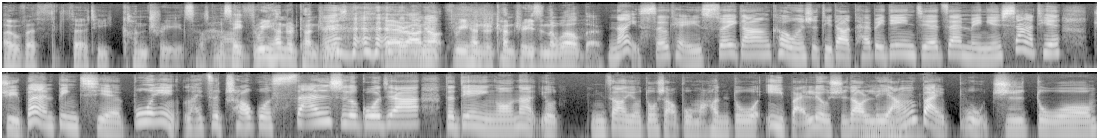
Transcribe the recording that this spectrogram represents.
over th- 30 countries. I was going to say 300 countries. there are not 300 countries in the world, though. Nice，OK、所以刚刚课文是提到台北电影节在每年夏天举办，并且播映来自超过三十个国家的电影哦。那有 你知道有多少部吗？很多，一百六十到两百部之多。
